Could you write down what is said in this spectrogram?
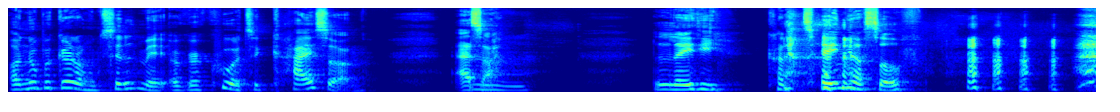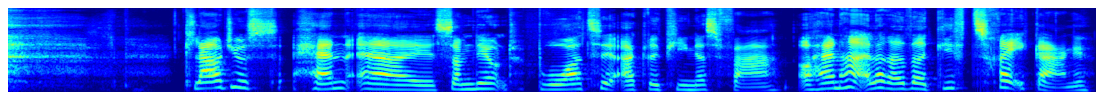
Og nu begynder hun til med at gøre kur til kejseren. Altså, mm. lady, contain yourself. Claudius, han er øh, som nævnt bror til Agrippinas far, og han har allerede været gift tre gange.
